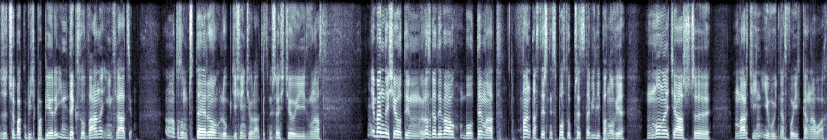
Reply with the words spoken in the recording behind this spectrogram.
że trzeba kupić papiery indeksowane inflacją. No to są 4 lub 10 lat, powiedzmy 6 i 12. Nie będę się o tym rozgadywał, bo temat w fantastyczny sposób przedstawili panowie Moneciarz czy Marcin i Wójt na swoich kanałach.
